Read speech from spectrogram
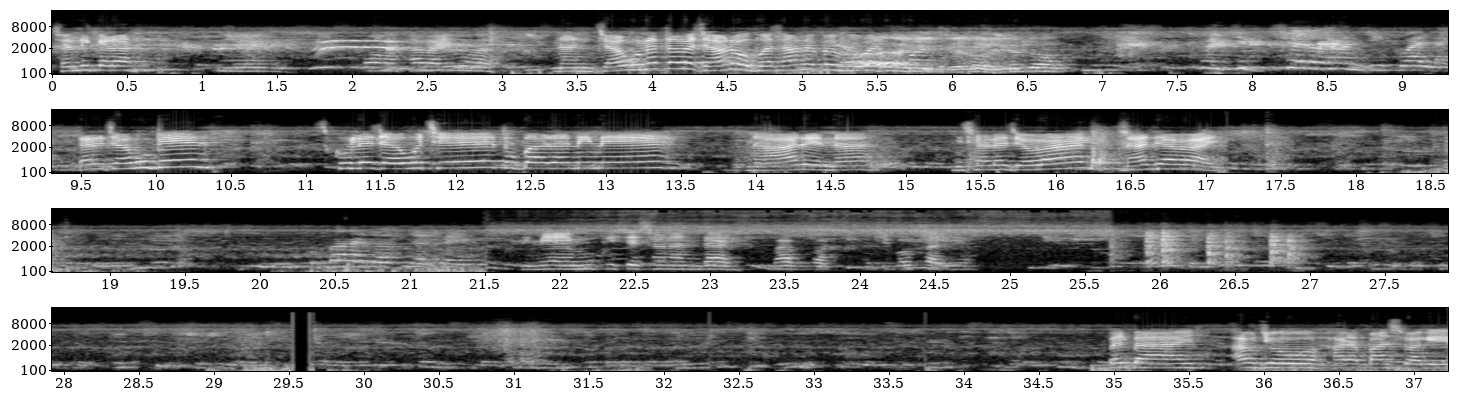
જલ્દી કરા. કોણ ખાવા આવ્યું હોય ના જવું ન હવે. જાણો ઊભા થાવ ને ભાઈ મોબાઈલ તારે જાવું બેન? સ્કૂલે જવું છે તું બારાની ને? ના રે ના. નિશાળે જવાય? ના જવાય? મેં અહીં મૂકી છે ચણાની દાળ, બાપા પછી બફાઈ બાય બાય આવજો, સાડા પાંચ વાગે.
